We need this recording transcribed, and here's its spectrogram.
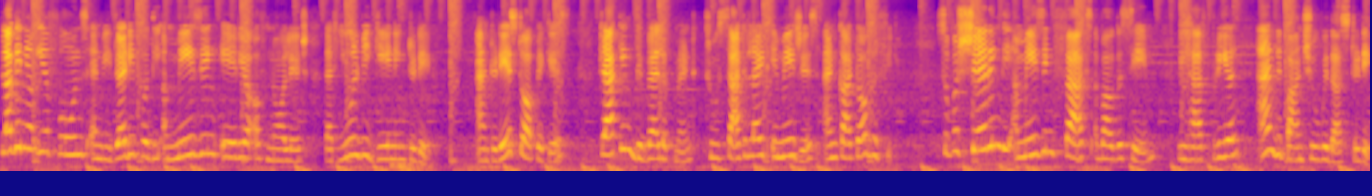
Plug in your earphones and be ready for the amazing area of knowledge that you will be gaining today. And today's topic is tracking development through satellite images and cartography. So, for sharing the amazing facts about the same, we have Priyal and Dipanshu with us today.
